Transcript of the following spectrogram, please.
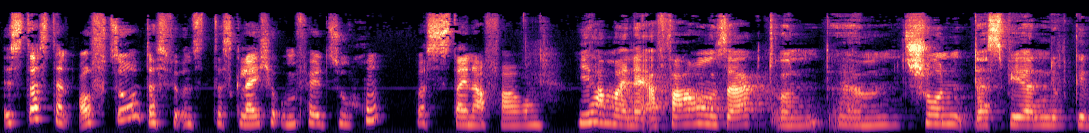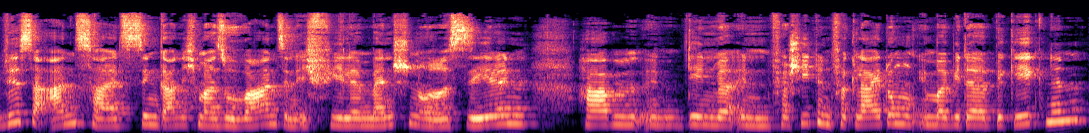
Ist das denn oft so, dass wir uns das gleiche Umfeld suchen? Was ist deine Erfahrung? Ja, meine Erfahrung sagt und ähm, schon, dass wir eine gewisse Anzahl, es sind gar nicht mal so wahnsinnig viele Menschen oder Seelen haben, denen wir in verschiedenen Verkleidungen immer wieder begegnen.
